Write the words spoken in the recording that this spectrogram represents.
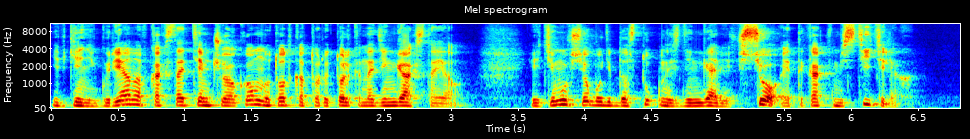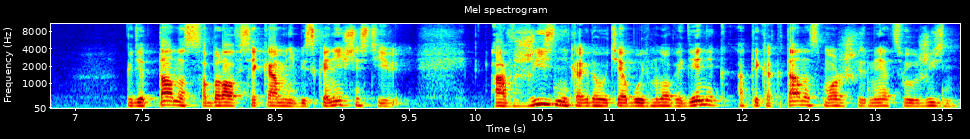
Евгений Гурьянов, как стать тем чуваком, но тот, который только на деньгах стоял. Ведь ему все будет доступно с деньгами. Все, это как в «Мстителях», где Танос собрал все камни бесконечности, а в жизни, когда у тебя будет много денег, а ты как Танос можешь изменять свою жизнь.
